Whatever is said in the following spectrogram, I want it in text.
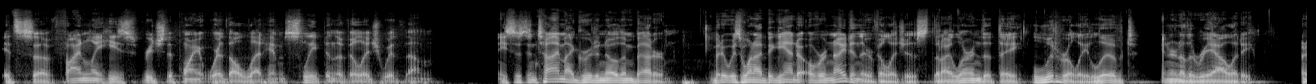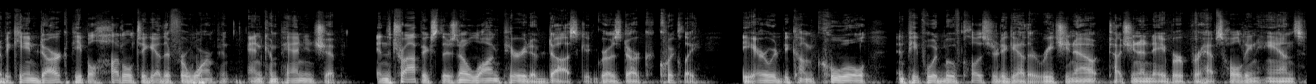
It's uh, finally, he's reached the point where they'll let him sleep in the village with them. He says, In time, I grew to know them better. But it was when I began to overnight in their villages that I learned that they literally lived in another reality. When it became dark, people huddled together for warmth and companionship. In the tropics, there's no long period of dusk. It grows dark quickly. The air would become cool, and people would move closer together, reaching out, touching a neighbor, perhaps holding hands.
